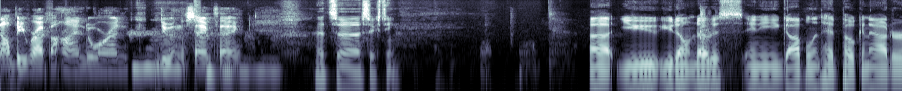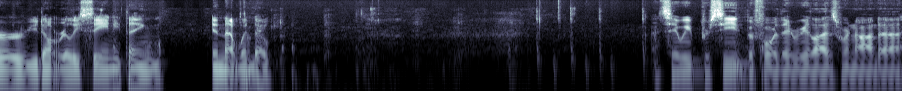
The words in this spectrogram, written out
And I'll be right behind Oren doing the same thing. That's uh 16. Uh, you you don't notice any goblin head poking out, or you don't really see anything in that window. I'd say we proceed before they realize we're not uh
